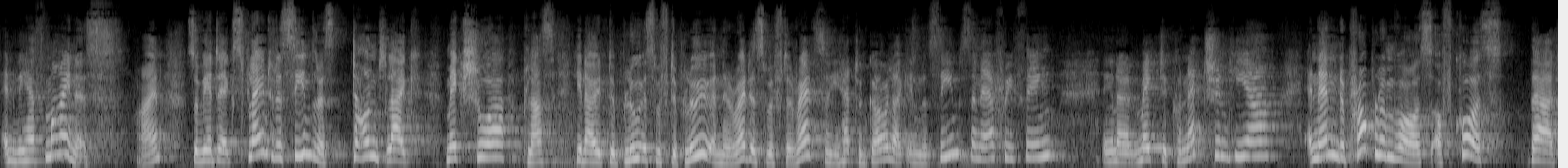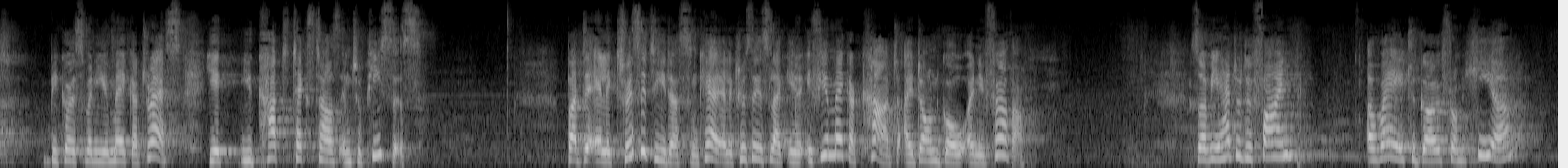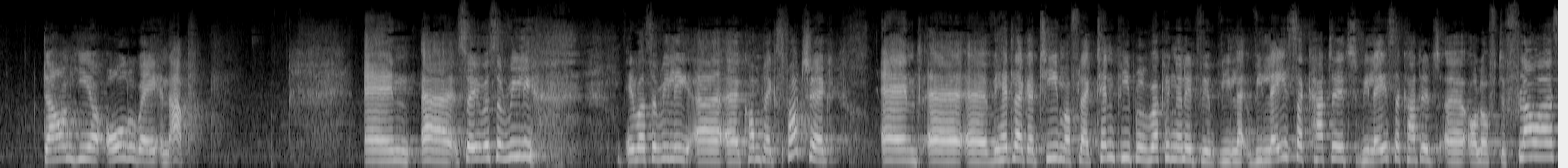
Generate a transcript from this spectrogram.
and we have minus, right? So we had to explain to the seamstress, don't like make sure plus, you know, the blue is with the blue and the red is with the red. So you had to go like in the seams and everything, you know, make the connection here. And then the problem was, of course, that because when you make a dress, you, you cut textiles into pieces. But the electricity doesn't care. Electricity is like, if you make a cut, I don't go any further. So we had to define a way to go from here, down here, all the way and up. And uh, so it was a really, it was a really uh, a complex project. And uh, uh, we had like a team of like 10 people working on it. We, we, we laser cut it, we laser cut it, uh, all of the flowers.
